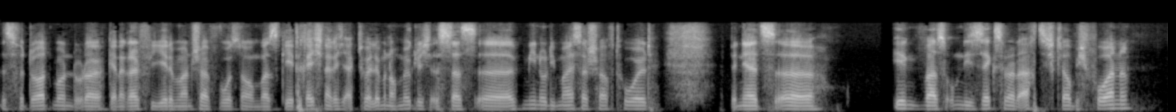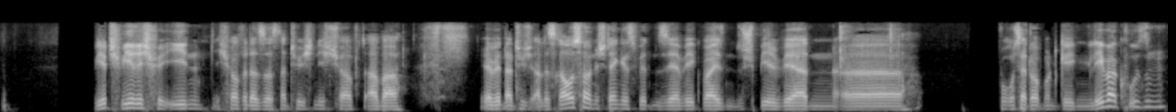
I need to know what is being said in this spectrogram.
es für Dortmund oder generell für jede Mannschaft, wo es noch um was geht, rechnerisch aktuell immer noch möglich ist, dass äh, Mino die Meisterschaft holt. Bin jetzt äh, irgendwas um die 680, glaube ich, vorne. Wird schwierig für ihn. Ich hoffe, dass er es natürlich nicht schafft, aber er wird natürlich alles raushauen. Ich denke, es wird ein sehr wegweisendes Spiel werden. Äh, Borussia Dortmund gegen Leverkusen,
